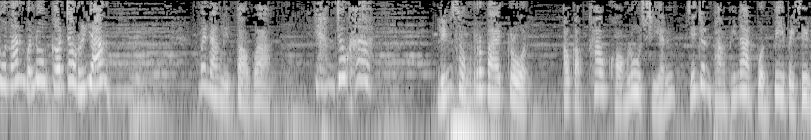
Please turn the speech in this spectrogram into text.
ตัวนั้นมันล่วงเกินเจ้าหรือยัง แม่นางหลินตอบว่า ยังเจ้าค่ะหลินส่งระบายโกรธ เอากับข้าวของลูดเฉียนเสียจนพังพินาศป่นปี้ไปสิ้น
